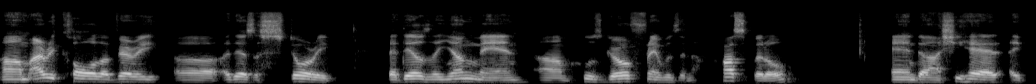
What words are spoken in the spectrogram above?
Um, I recall a very, uh, there's a story that there was a young man um, whose girlfriend was in the hospital and uh, she had a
